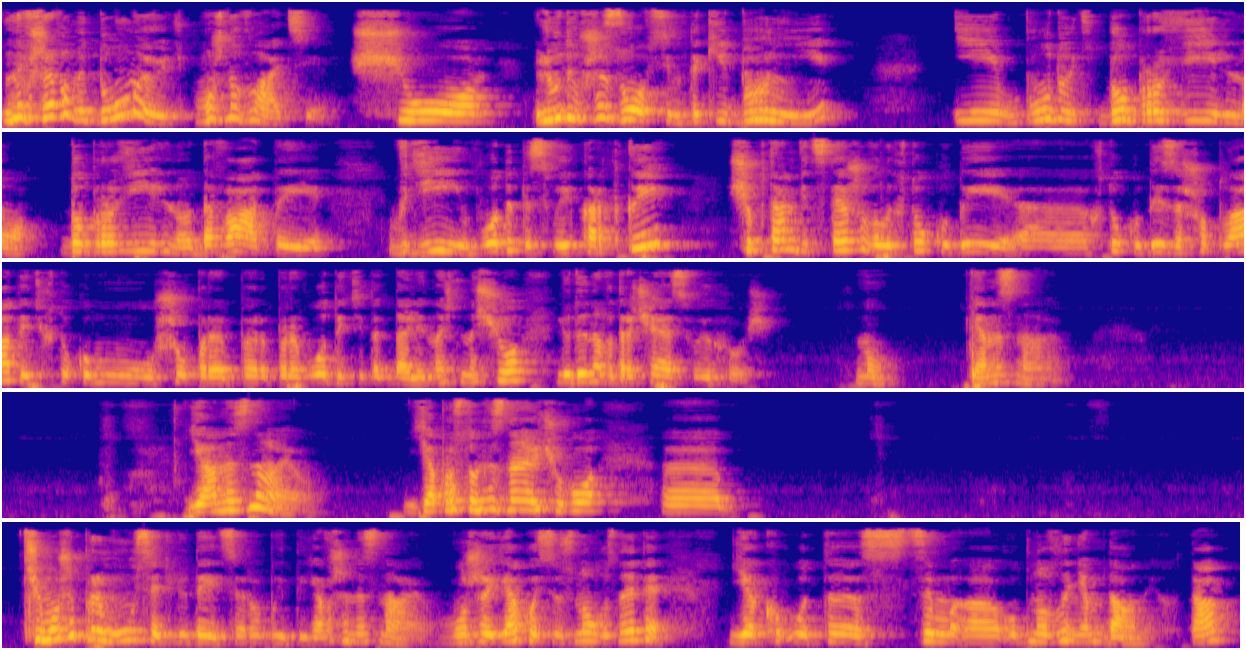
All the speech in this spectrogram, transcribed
невже вони думають, можновладці, що люди вже зовсім такі дурні і будуть добровільно, добровільно давати в дії, вводити свої картки, щоб там відстежували, хто куди, е, хто куди за що платить, хто кому що пере, пере- переводить і так далі. На, на що людина витрачає свої гроші? Ну, я не знаю. Я не знаю. Я просто не знаю, чого. Е, чи може примусять людей це робити? Я вже не знаю. Може, якось знову, знаєте, як от е, з цим е, обновленням даних, так?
